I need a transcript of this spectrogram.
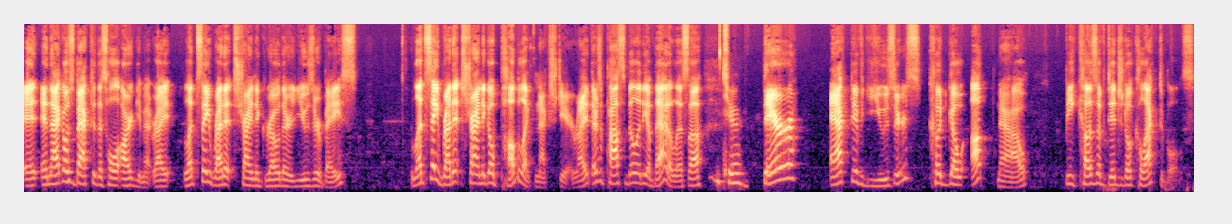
and, and that goes back to this whole argument, right? Let's say Reddit's trying to grow their user base. Let's say Reddit's trying to go public next year, right? There's a possibility of that, Alyssa True. their active users could go up now because of digital collectibles.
